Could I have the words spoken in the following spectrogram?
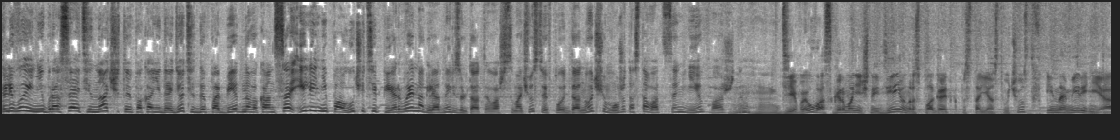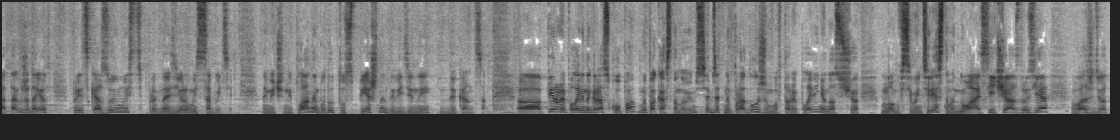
Львы, не бросайте начатое, пока не дойдете до победного конца или не получите первые наглядные результаты. Ваше самочувствие вплоть до ночи может оставаться неважным. Мгм. Девы, у вас гармоничный день, он располагает к постоянству чувств и намерений, а также дает предсказуемость, прогнозируемость событий. Намеченные планы будут успешно доведены до конца. А, Первая половина гороскопа, мы пока остановимся, обязательно продолжим во второй половине, у нас еще много всего интересного. Ну а сейчас, друзья, вас ждет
